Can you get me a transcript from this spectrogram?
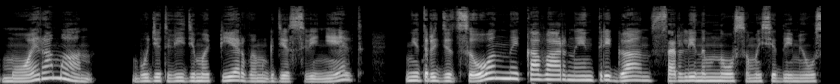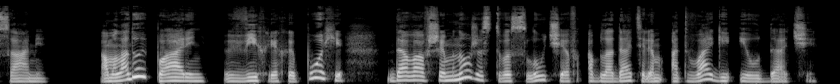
Мой роман будет, видимо, первым, где Свинельд — нетрадиционный коварный интриган с орлиным носом и седыми усами, а молодой парень в вихрях эпохи, дававший множество случаев обладателям отваги и удачи.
